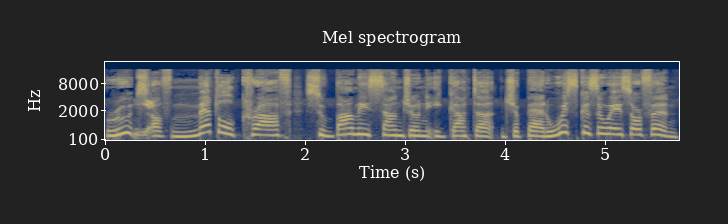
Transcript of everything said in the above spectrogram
Roots of Metal Craft Tsubame Sanjo Niigata, Japan. Whisk us away, Sor Fern.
